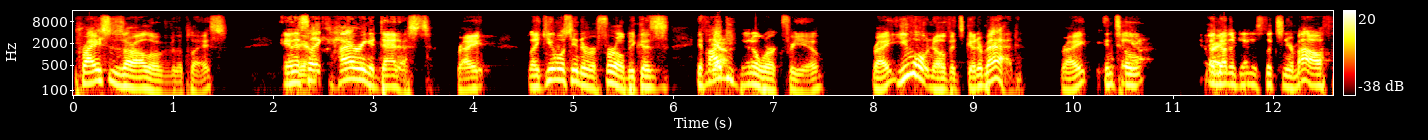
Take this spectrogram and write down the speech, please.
Prices are all over the place. And it's Yeah. like hiring a dentist, right? Like you almost need a referral because if I do dental work for you, right, you won't know if it's good or bad, right? Until Yeah. another dentist looks in your mouth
